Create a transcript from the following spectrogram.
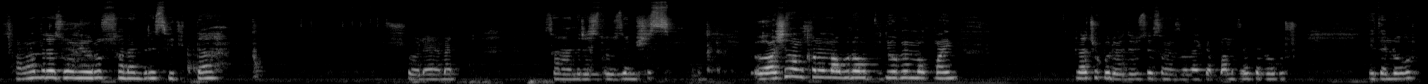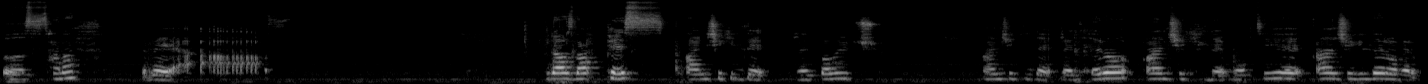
San Andreas oynuyoruz. San Andreas Vidit'te. Şöyle hemen San Andreas'ı özlemişiz. Ee, Aşağıdan kanala abone olup video beğenmeyi unutmayın. Daha çok böyle video istiyorsanız like yapmanız yeterli olur. Yeterli olur. Ee, San Andreas. Birazdan PES aynı şekilde Red Bull 3 aynı şekilde Red Hero aynı şekilde Bob T aynı şekilde Robert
